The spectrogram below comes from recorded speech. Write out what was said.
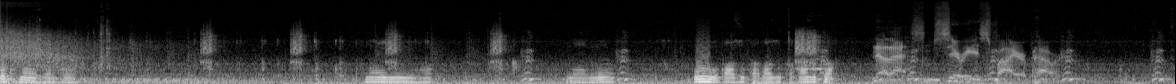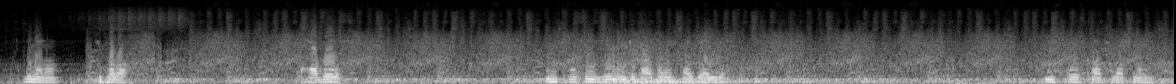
Var bu. Yiyeyim ya? Mermi yok. Uuu bazuka bazuka bazuka. Now that's some serious firepower. Bu ne lan? Tipe bak. Aha bu. İlk boss'umuzu bulduk arkadaşlar geldi. İlk boss karşılaşmayız.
